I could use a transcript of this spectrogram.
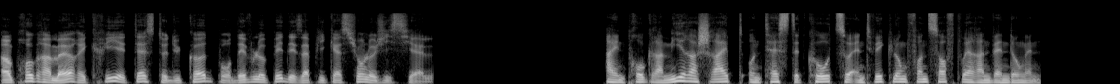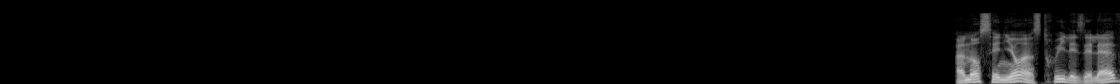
Un programmeur écrit et teste du code pour développer des applications logicielles. Ein Programmierer schreibt und testet Code zur Entwicklung von Softwareanwendungen. Un enseignant instruit les élèves,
